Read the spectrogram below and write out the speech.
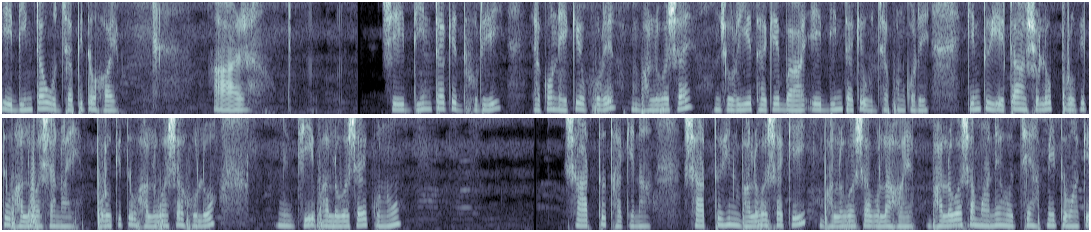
এই দিনটা উদযাপিত হয়। আর সেই দিনটাকে ধরেই এখন একে অপরের ভালোবাসায় জড়িয়ে থাকে বা এই দিনটাকে উদযাপন করে। কিন্তু এটা আসলে প্রকৃত ভালোবাসা নয়। প্রকৃত ভালোবাসা হলো যে ভালোবাসায় কোনো স্বার্থ থাকে না। স্বার্থহীন ভালোবাসাকেই ভালোবাসা বলা হয়। ভালোবাসা মানে হচ্ছে, আমি তোমাকে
